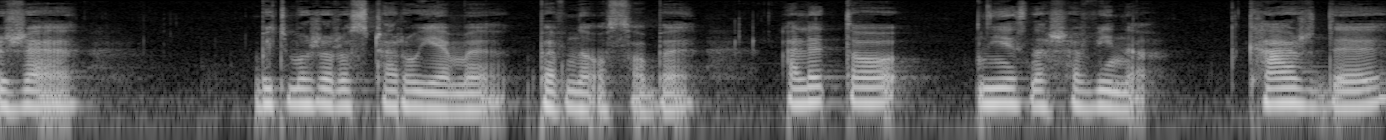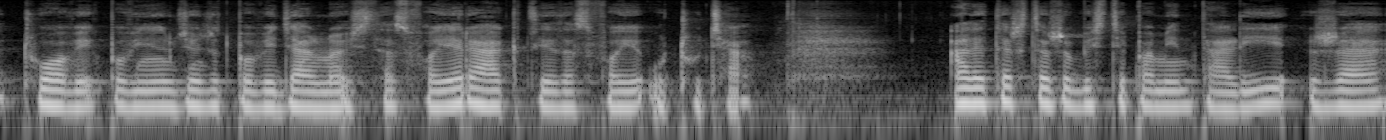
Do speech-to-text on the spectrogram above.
że być może rozczarujemy pewne osoby, ale to nie jest nasza wina każdy człowiek powinien wziąć odpowiedzialność za swoje reakcje, za swoje uczucia. Ale też chcę, żebyście pamiętali, że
